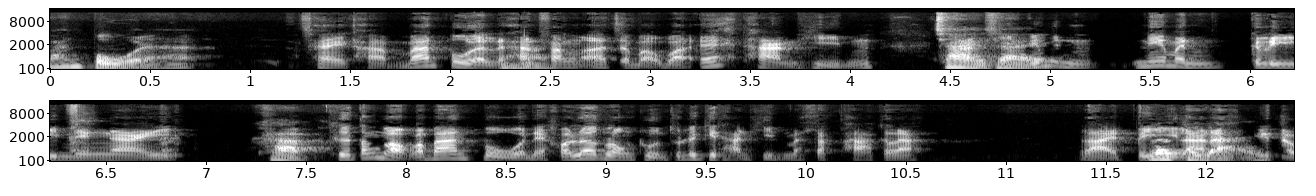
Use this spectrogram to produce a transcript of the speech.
บ้านปูนะฮะ ใช่ครับ บ้านปูหลายท่านฟังอาจจะแบบว่า เอ๊ะถ่านหิน ใช่ใช่นี่มันนี่มันกรีนยังไง ครับ คือต้องบอกว่าบ้านปูเนี่ยเขาเลิกลงทุนธุรกิจถ่านหินมาสักพักแล้วหลายปีแล้วนะแต่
